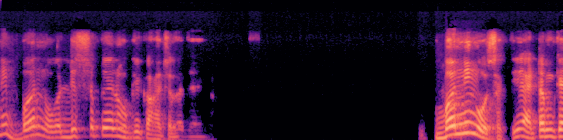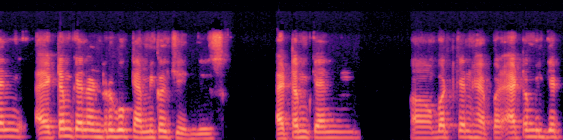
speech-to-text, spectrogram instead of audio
नहीं बर्न होगा डिसअपेयर होके कहा चला जाएगा? बर्निंग हो सकती है। Atom can atom can undergo chemical changes atom can but can happen atom get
